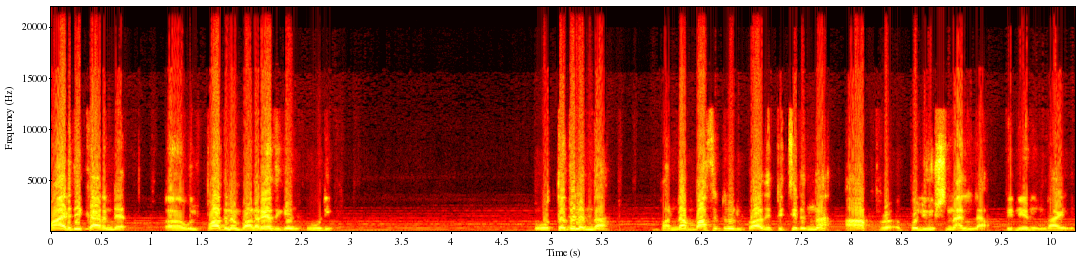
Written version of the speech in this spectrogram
മാരുതിക്കാരന്റെ ഉൽപാദനം വളരെയധികം കൂടി. മൊത്തത്തിൽ എന്താ പണ്ട് അംബാസിഡർ ഉൽപ്പാദിപ്പിച്ചിരുന്ന ആ പൊല്യൂഷൻ അല്ല പിന്നീട് ഉണ്ടായത്.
